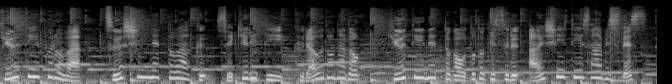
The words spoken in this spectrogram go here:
QT PRO は通信ネットワーク、セキュリティ、クラウドなど QT ネットがお届けする ICT サービスです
